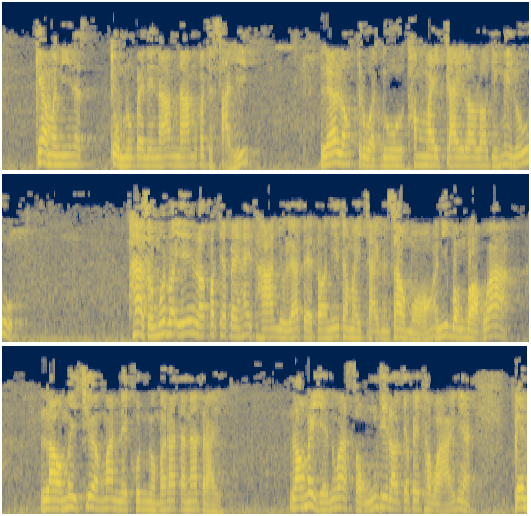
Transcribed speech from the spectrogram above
ำแก้วมณีนะ่ะจุ่มลงไปในน้ำน้ำก็จะใส แล้วลองตรวจดูทำไมใจเราเราจึงไม่รู้ ถ้าสมมุติว่าเอ๊ะเราก็จะไปให้ทานอยู่แล้ว แต่ตอนนี้ทำไมใจมันเศร้าหมอง อันนี้บ่งบอกว่าเราไม่เชื่อมั่นในคุณของพระรัตนตรยัย เราไม่เห็นว่าสงที่เราจะไปถวายเนี่ย เป็น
